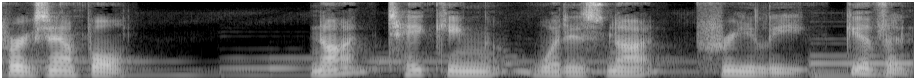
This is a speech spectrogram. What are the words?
For example, not taking what is not freely given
